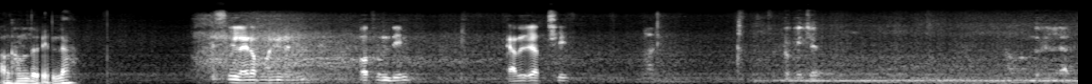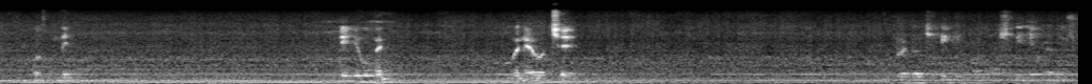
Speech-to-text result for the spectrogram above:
আলহামদুলিল্লাহ। প্রথম দিন কাজে যাচ্ছি। আলহামদুলিল্লাহ প্রথম দিন। এই যে ওভেন ওভেনের হচ্ছে ওভেনটা হচ্ছে তিন নিজে করে বসে।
